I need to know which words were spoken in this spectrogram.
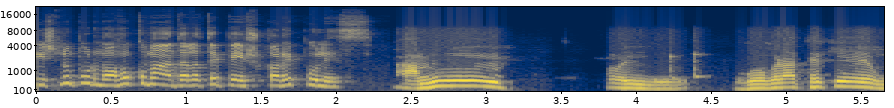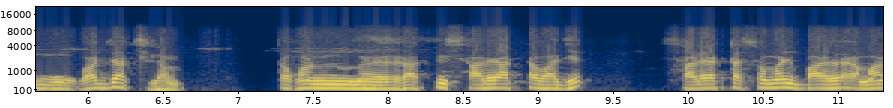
বিষ্ণুপুর মহকুমা আদালতে পেশ করে পুলিশ। আমি ওই গোগড়া থেকে ঘর যাচ্ছিলাম। তখন রাত্রি সাড়ে আটটা বাজে। সাড়ে আটটার সময় আমার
